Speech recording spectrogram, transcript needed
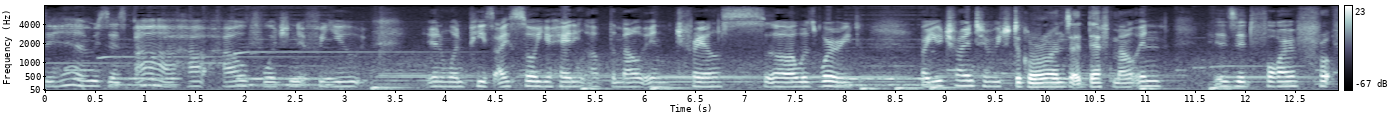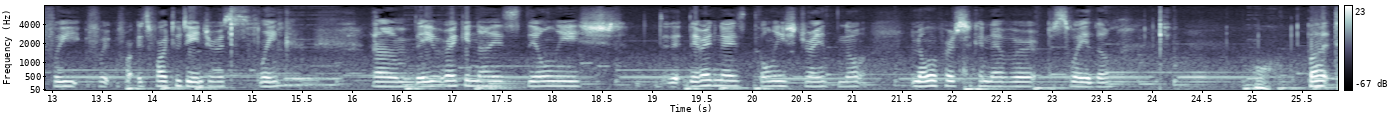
To him. He says, Ah, how, how fortunate for you in One Piece. I saw you heading up the mountain trail, so I was worried. Are you trying to reach the Gorons at Death Mountain? Is it far for, for, for, for it's far too dangerous, Link? Um, they recognize the only they recognize the only strength no no one person can ever persuade them. But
